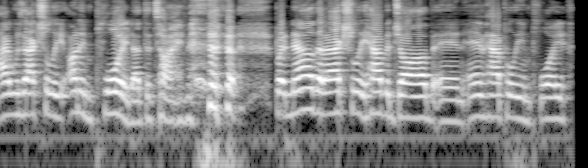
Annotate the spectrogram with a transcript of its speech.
I was actually unemployed at the time. but now that I actually have a job and am happily employed,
